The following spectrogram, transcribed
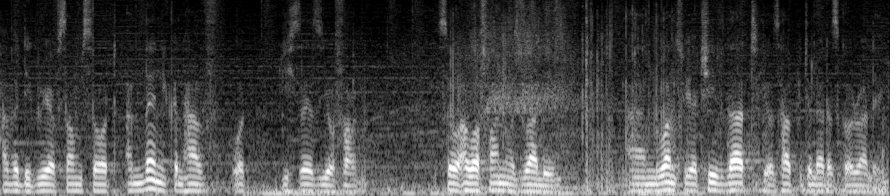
have a degree of some sort, and then you can have what he says your fun. So our fun was rallying. And once we achieved that, he was happy to let us go rallying.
